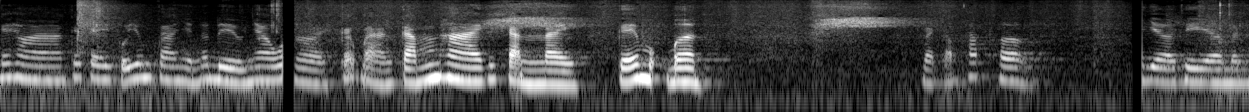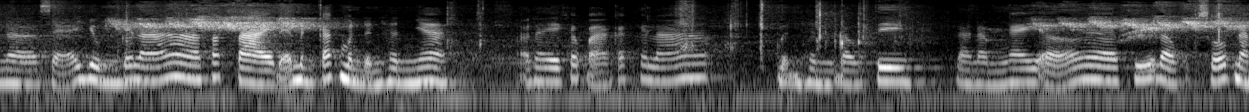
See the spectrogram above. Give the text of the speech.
cái hoa, cái cây của chúng ta nhìn nó đều nhau rồi, các bạn cắm hai cái cành này kế một bên. Bạn cắm thấp hơn. Bây giờ thì ờ, mình sẽ dùng cái lá phát tài để mình cắt mình định hình nha. Ở đây các bạn cắt cái lá định hình đầu tiên là nằm ngay ở phía đầu cục xốp nè.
